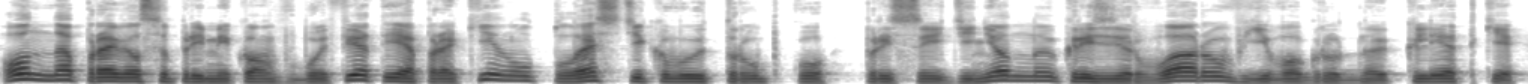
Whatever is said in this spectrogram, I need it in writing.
он направился прямиком в буфет и опрокинул пластиковую трубку, присоединенную к резервуару в его грудной клетке,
